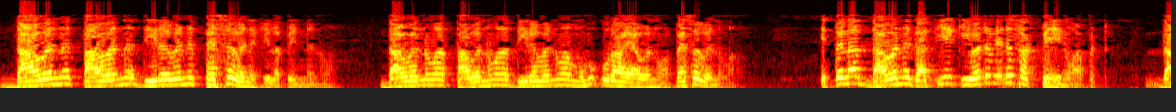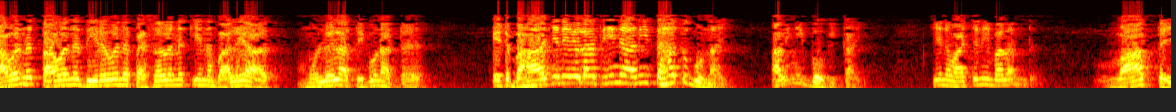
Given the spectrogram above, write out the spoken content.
දවන, තවන, දිරවන, පැසවන කියලා පෙන්නනවා. දවනවා, තවනවා, දිරවනවා, මුහු කුරා යවනවා, පැසවනවා. එතනත් දවන ගතිය කියවට වෙනසක් පේනවා අපට. දවන, තවන, දිරවන, පැසවන කියන බලය මුල් වෙලා තිබුණට ඒට භාජනය වෙලා තියෙන අනිත් ධාතු ගුණයි. අවිනිභෝගිකයි. කියන වචනේ බලන්න. වාතය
